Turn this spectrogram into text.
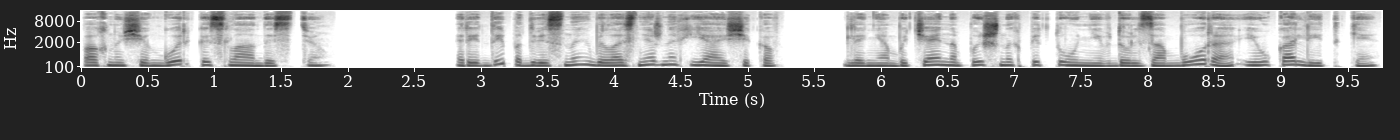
пахнущих горькой сладостью. Ряды подвесных белоснежных ящиков для необычайно пышных петуний вдоль забора и у калитки.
